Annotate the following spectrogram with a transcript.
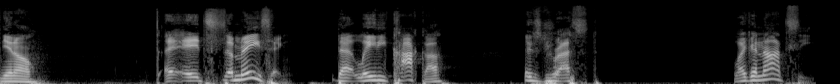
You know, it's amazing that Lady Kaka is dressed like a Nazi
